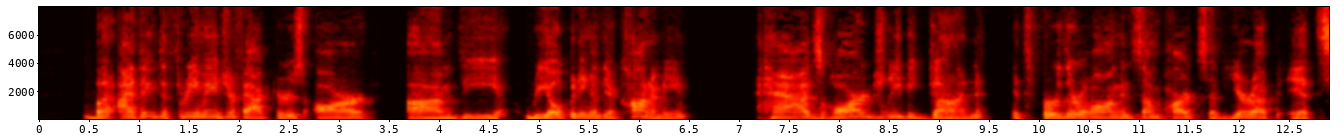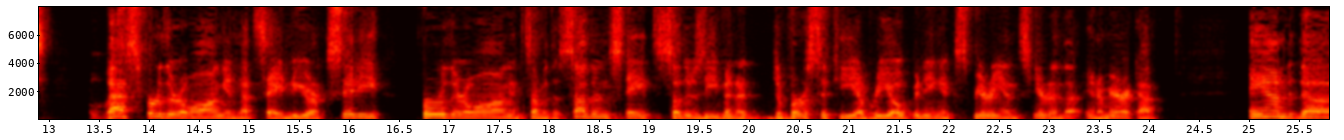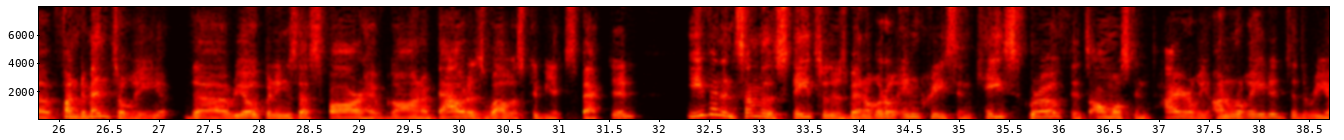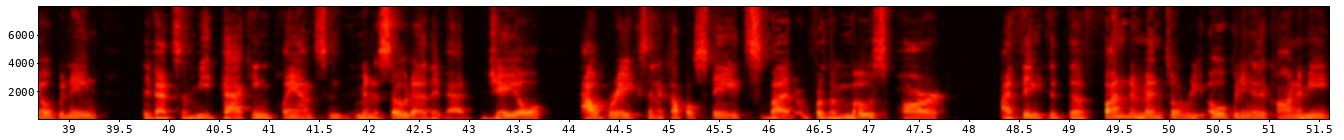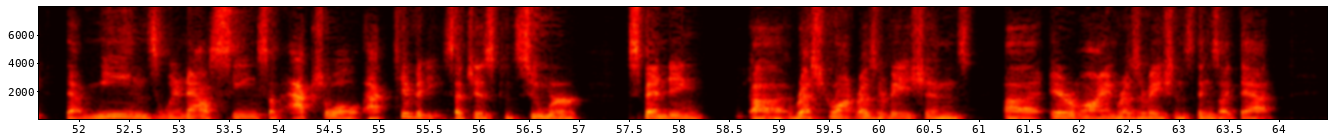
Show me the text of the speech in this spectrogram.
But I think the three major factors are um, the reopening of the economy has largely begun. It's further along in some parts of Europe. It's less further along in, let's say, New York City further along in some of the southern states. So there's even a diversity of reopening experience here in the in America. And the fundamentally, the reopenings thus far have gone about as well as could be expected. Even in some of the states where there's been a little increase in case growth, it's almost entirely unrelated to the reopening. They've had some meatpacking plants in Minnesota. They've had jail outbreaks in a couple states, but for the most part, I think that the fundamental reopening of the economy that means we're now seeing some actual activity, such as consumer spending, uh, restaurant reservations, uh, airline reservations, things like that.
